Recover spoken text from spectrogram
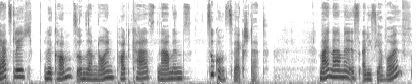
Herzlich willkommen zu unserem neuen Podcast namens Zukunftswerkstatt. Mein Name ist Alicia Wolf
